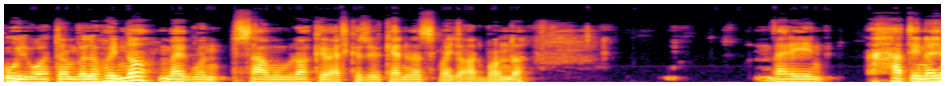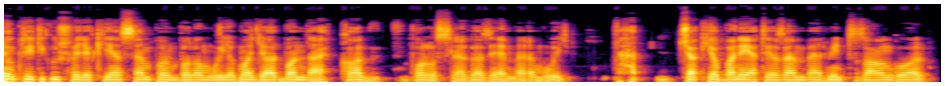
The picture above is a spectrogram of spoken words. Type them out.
úgy voltam vele, hogy na, megvan számomra a következő kedvenc magyar banda. Mert én, hát én nagyon kritikus vagyok ilyen szempontból amúgy a magyar bandákkal, valószínűleg azért, mert amúgy hát csak jobban érti az ember, mint az angol,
